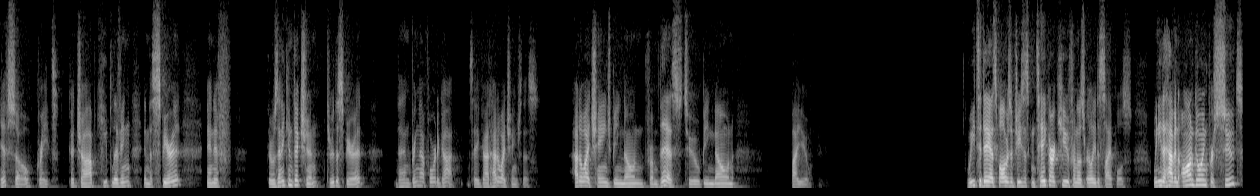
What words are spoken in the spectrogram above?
If so, great. Good job. Keep living in the Spirit. And if there was any conviction through the Spirit, then bring that forward to God say, God, how do I change this? How do I change being known from this to being known by you? We today, as followers of Jesus, can take our cue from those early disciples. We need to have an ongoing pursuit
